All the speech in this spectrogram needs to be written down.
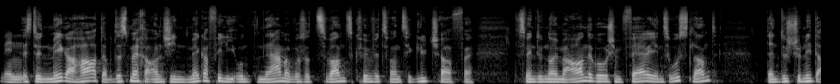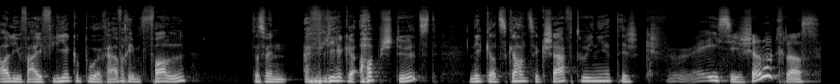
Wenn- es klingt mega hart, aber das machen anscheinend mega viele Unternehmen, die so 20, 25 Leute arbeiten. Dass wenn du neu mal gehst im Ferien ins Ausland, dann tust du nicht alle auf einen Flieger buchen. Einfach im Fall, dass wenn ein Flieger abstürzt, nicht das ganze Geschäft ruiniert ist. Crazy, ist schon noch krass.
